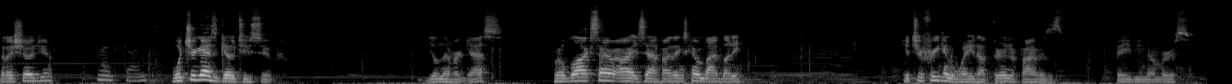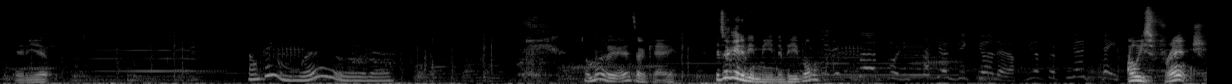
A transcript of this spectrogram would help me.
that I showed you. Makes sense. What's your guys' go-to soup? You'll never guess. Roblox time. All right, Sapphire. Thanks for coming by, buddy. Get your freaking weight up. 305 is baby numbers, idiot. Don't be rude. I'm gonna, it's okay. It's okay to be mean to people. Oh, he's French.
